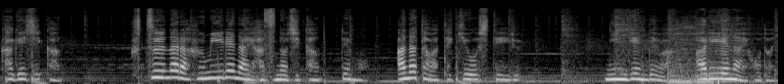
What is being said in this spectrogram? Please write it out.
影時間。普通なら踏み入れないはずの時間。でもあなたは適応している人間ではありえないほどに。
